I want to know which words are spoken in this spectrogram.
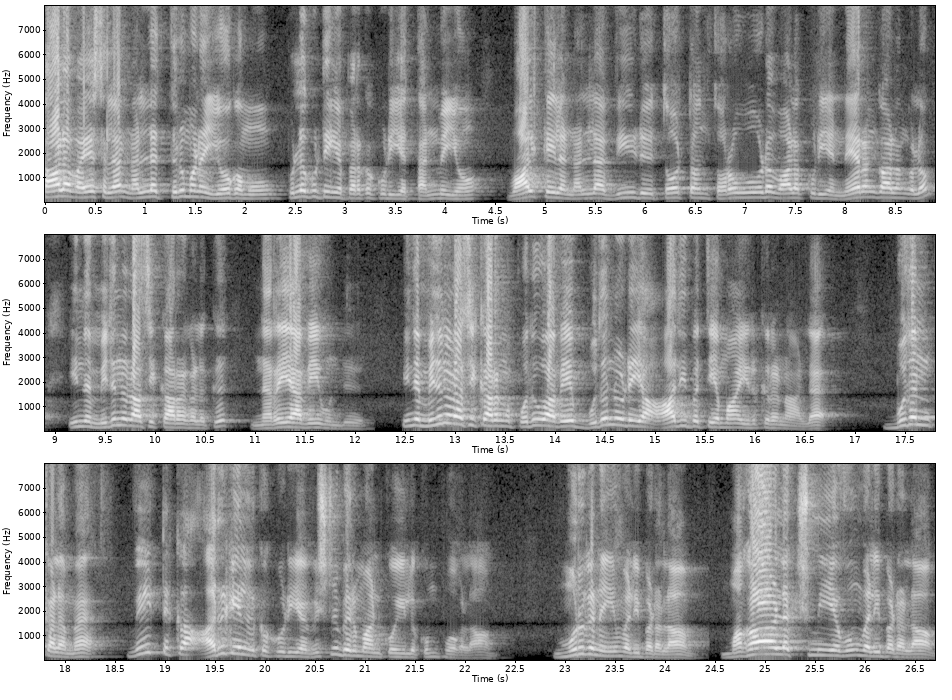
கால வயசில் நல்ல திருமண யோகமும் புள்ளக்குட்டிங்க பிறக்கக்கூடிய தன்மையும் வாழ்க்கையில் நல்ல வீடு தோட்டம் துறவோடு வாழக்கூடிய நேரங்காலங்களும் இந்த மிதுன ராசிக்காரர்களுக்கு நிறையாவே உண்டு. இந்த மிதன ராசிக்காரங்க பொதுவாகவே புதனுடைய ஆதிபத்தியமாக இருக்கிறனால புதன்கிழமை வீட்டுக்கு அருகில் இருக்கக்கூடிய விஷ்ணு பெருமான் கோயிலுக்கும் போகலாம். முருகனையும் வழிபடலாம். மகாலட்சுமியவும் வழிபடலாம்.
